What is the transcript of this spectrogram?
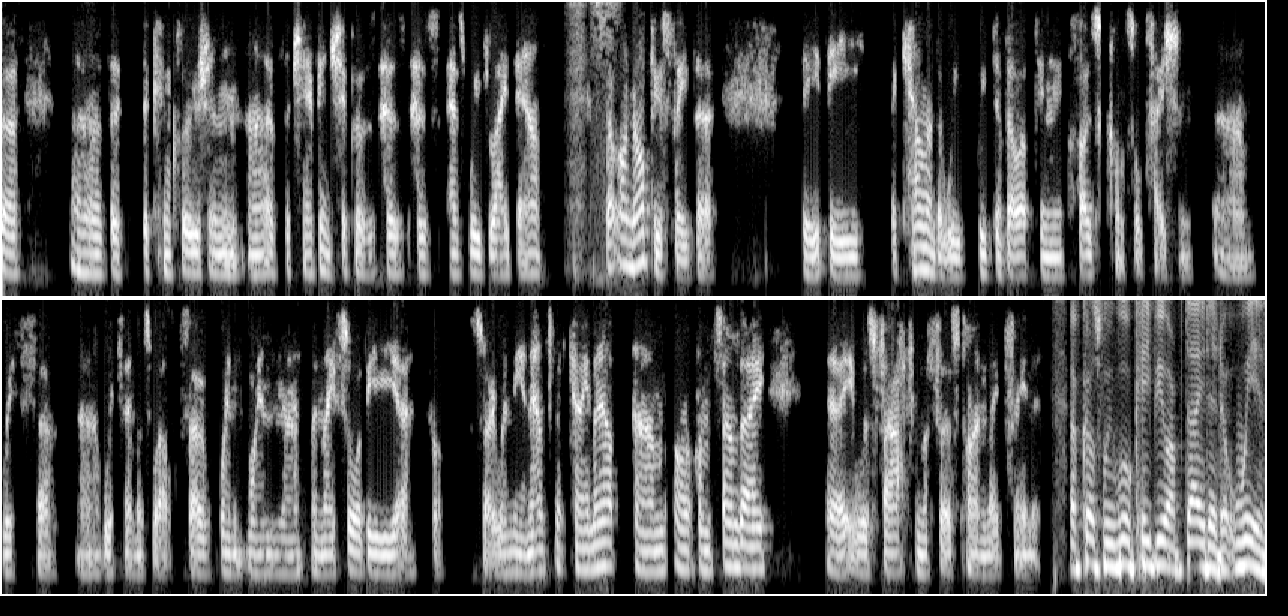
Uh, uh, the, the conclusion uh, of the championship as, as, as, as we've laid down. So, and obviously the the the the calendar we, we developed in close consultation um, with uh, uh, with them as well. So when when uh, when they saw the uh, sorry when the announcement came out um, on, on, Sunday. Uh, it was far from the first time they'd seen it. Of course, we will keep you updated with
